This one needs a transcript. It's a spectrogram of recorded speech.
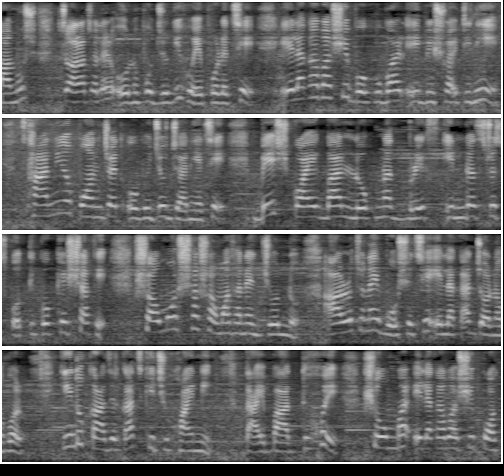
মানুষ চলাচলের অনুপযোগী হয়ে পড়েছে। এলাকাবাসী বহুবার এই বিষয়টি নিয়ে স্থানীয় পঞ্চায়েত অভিযোগ জানিয়েছে, বেশ কয়েকবার লোকনাথ ব্রিক্স ইন্ডাস্ট্রিজ কর্তৃপক্ষের সাথে সমস্যা সমাধানের জন্য আলোচনায় বসেছে এলাকার জনগণ, কিন্তু কাজের কাজ কিছু হয়নি। তাই বাধ্য হয়ে সোমবার এলাকাবাসী পথ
